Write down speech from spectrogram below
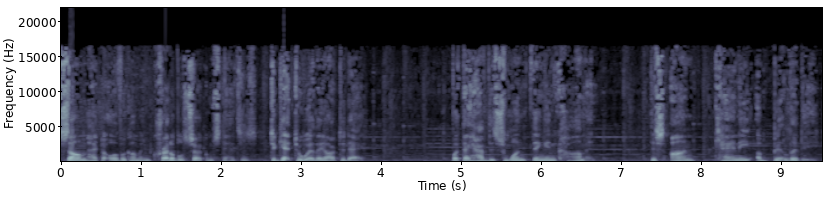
some had to overcome incredible circumstances to get to where they are today. But they have this one thing in common this uncanny ability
